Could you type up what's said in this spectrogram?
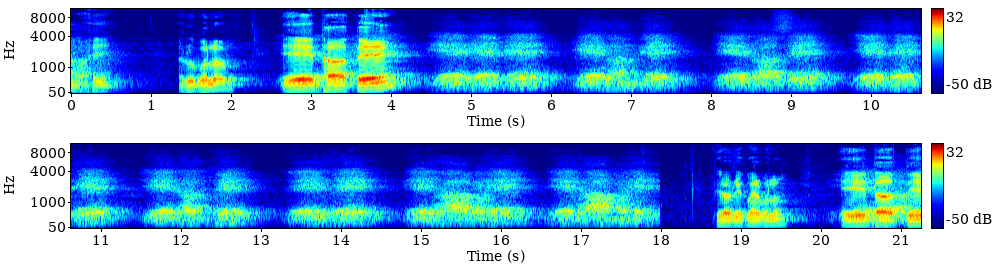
महे। रू बोलो। ए ध ते फिर और एक बार बोलो। ए दते।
